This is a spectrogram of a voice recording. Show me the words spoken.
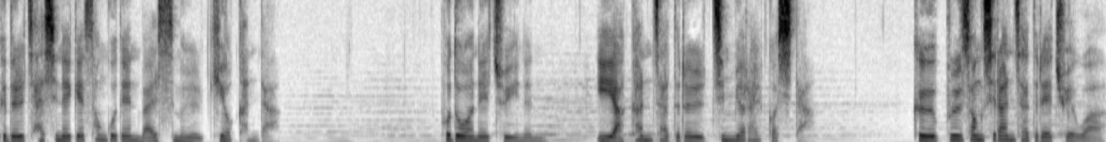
그들 자신에게 선고된 말씀을 기억한다. 포도원의 주인은 이 악한 자들을 진멸할 것이다. 그 불성실한 자들의 죄와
